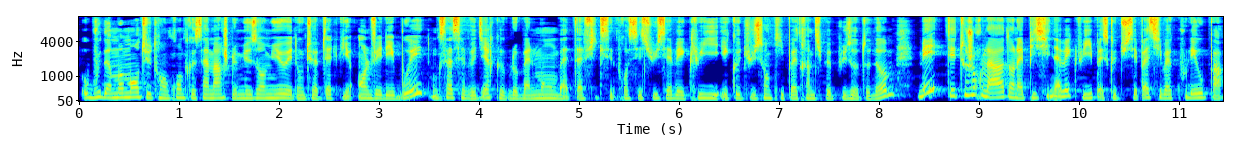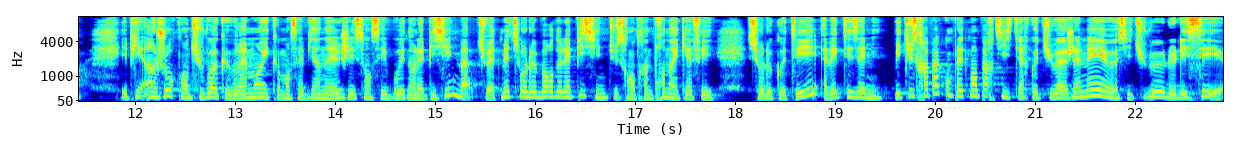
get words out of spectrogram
Au bout d'un moment, tu te rends compte que ça marche de mieux en mieux et donc tu vas peut-être lui enlever les bouées. Donc ça, ça veut dire que globalement, bah, tu as fixé le processus avec lui et que tu sens qu'il peut être un petit peu plus autonome. Mais tu es toujours là, dans la piscine avec lui, parce que tu sais pas s'il va couler ou pas. Et puis un jour, quand tu vois que vraiment il commence à bien nager sans ses bouées dans la piscine, bah, tu vas te mettre sur le bord de la piscine. Tu seras en train de prendre un café sur le côté avec tes amis. Mais tu seras pas complètement parti. C'est-à-dire que tu vas jamais, euh, si tu veux, le laisser,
